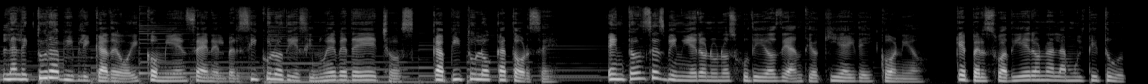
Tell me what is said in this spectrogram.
La lectura bíblica de hoy comienza en el versículo 19 de Hechos, capítulo 14. Entonces vinieron unos judíos de Antioquía y de Iconio, que persuadieron a la multitud,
